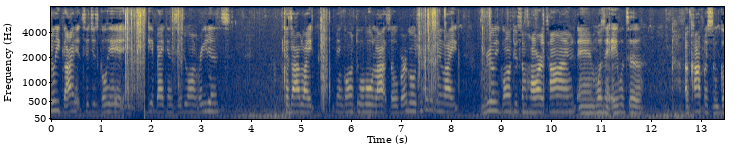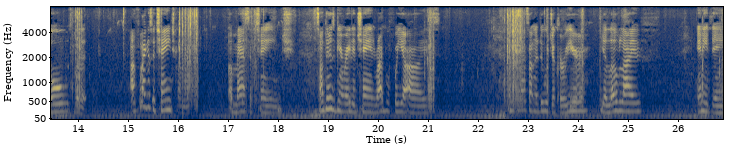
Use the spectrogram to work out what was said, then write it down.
really guided to just go ahead and get back into doing readings because I've like been going through a whole lot. So Virgos, you could have been like really going through some hard times and wasn't able to accomplish some goals. But I feel like it's a change coming, a massive change. Something's getting ready to change right before your eyes. And it has something to do with your career, your love life, anything,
